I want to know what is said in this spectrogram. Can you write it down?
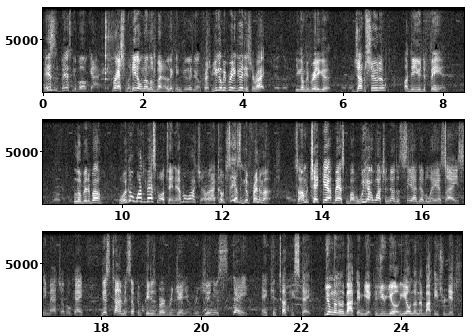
Hey, this is a basketball guy, freshman. He don't know no better. Looking good, young freshman. You're gonna be pretty good this year, right? Yes, sir. You're gonna be pretty good. Jump shooter, or do you defend? A little bit of both. We're gonna watch basketball today. Now. I'm gonna watch it. All right, Coach Seals is a good friend of mine, so I'm gonna check you out basketball. But we gotta watch another CIAA SIAC matchup. Okay, this time it's up in Petersburg, Virginia. Virginia State and Kentucky State. You don't know nothing about them yet because you young. You don't know nothing about these traditions.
